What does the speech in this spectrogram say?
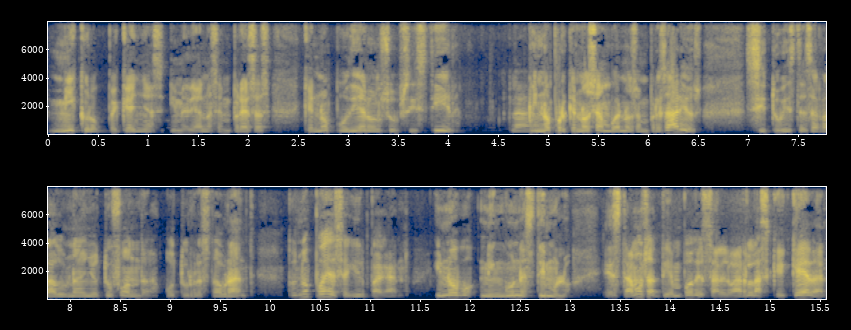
micro, pequeñas y medianas empresas que no pudieron subsistir y no porque no sean buenos empresarios. Si tuviste cerrado un año tu fonda o tu restaurante, pues no puedes seguir pagando. Y no hubo ningún estímulo. Estamos a tiempo de salvar las que quedan.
